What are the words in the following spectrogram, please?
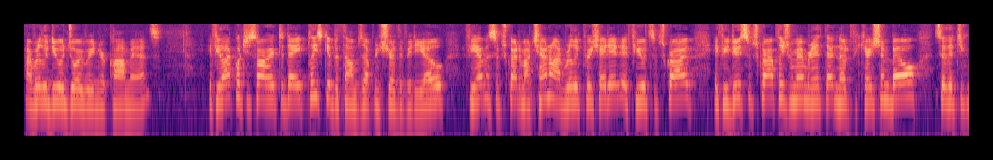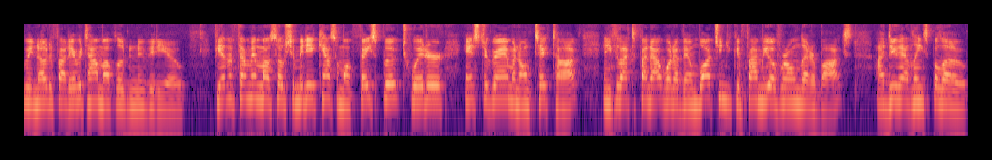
I really do enjoy reading your comments. If you like what you saw here today, please give it a thumbs up and share the video. If you haven't subscribed to my channel, I'd really appreciate it if you would subscribe. If you do subscribe, please remember to hit that notification bell so that you can be notified every time I upload a new video. If you haven't found me on my social media accounts, I'm on Facebook, Twitter, Instagram, and on TikTok. And if you'd like to find out what I've been watching, you can find me over on Letterboxd. I do have links below.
